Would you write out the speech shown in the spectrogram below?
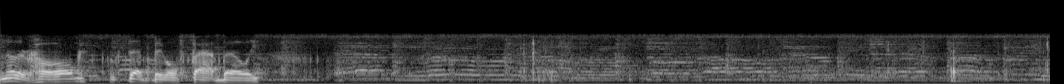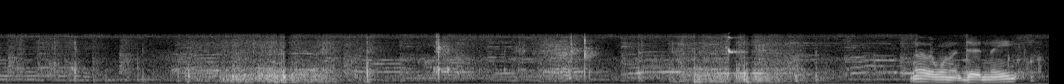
Another hog. Look at that big old fat belly. Another one that didn't eat.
